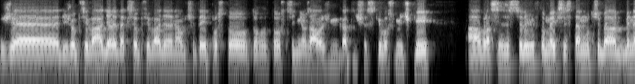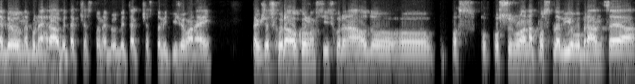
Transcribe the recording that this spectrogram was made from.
že když ho přiváděli, tak se ho přiváděli na určitý post toho, toho, středního záložníka, ty šestky, osmičky a vlastně zjistili, že v tom jejich systému třeba by nebyl nebo nehrál by tak často, nebyl by tak často vytěžovaný. Takže schoda okolností, schoda náhod ho, ho pos, po, posunula na post levýho obránce a,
